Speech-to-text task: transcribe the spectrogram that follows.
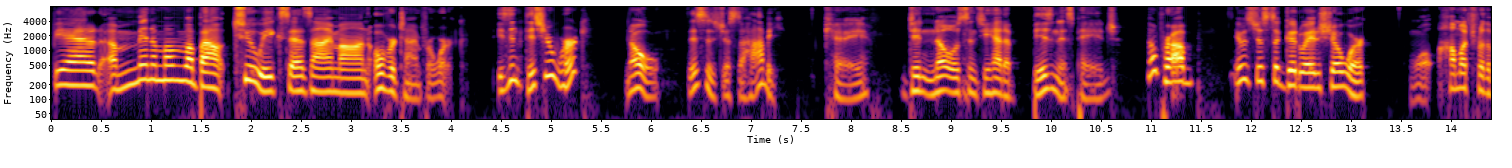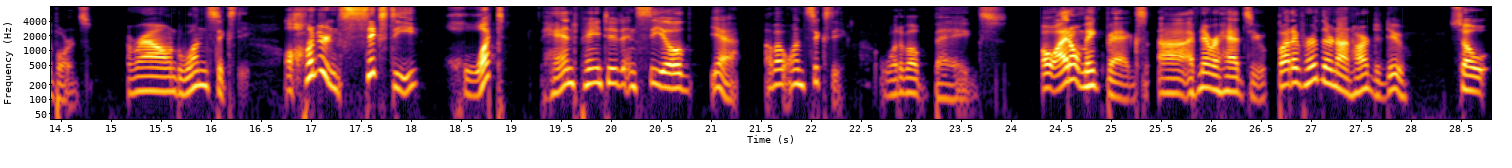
Be at a minimum about two weeks as I'm on overtime for work. Isn't this your work? No, this is just a hobby. Okay. Didn't know since you had a business page. No prob. It was just a good way to show work. Well, how much for the boards? Around 160. 160? What? Hand painted and sealed. Yeah, about 160. What about bags? Oh, I don't make bags. Uh, I've never had to, but I've heard they're not hard to do. So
